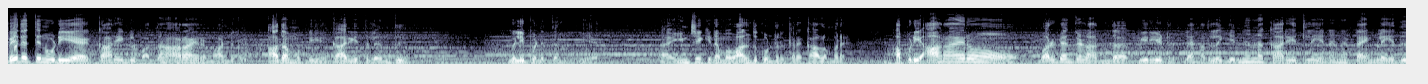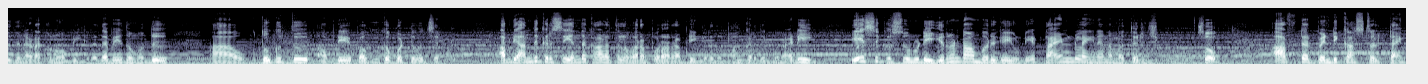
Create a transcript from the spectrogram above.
வேதத்தினுடைய காரியங்கள் பார்த்தா ஆறாயிரம் ஆண்டுகள் ஆதாமுடைய காரியத்திலிருந்து வெளிப்படுத்தலுடைய இன்றைக்கு நம்ம வாழ்ந்து கொண்டிருக்கிற காலமுறை அப்படி ஆறாயிரம் வருடங்கள் அந்த பீரியட் இருக்குல்ல அதில் என்னென்ன காரியத்தில் என்னென்ன டைமில் எது எது நடக்கணும் அப்படிங்கிறத வேதம் வந்து தொகுத்து அப்படியே பகுக்கப்பட்டு வச்சிருக்கு. அப்படி அந்த கிறிஸ்து எந்த காலத்தில் வரப்போகிறார் அப்படிங்கிறத பார்க்கறதுக்கு முன்னாடி இயேசு கிறிஸ்துவனுடைய இரண்டாம் வருகையுடைய டைம் லைனை நம்ம தெரிஞ்சுக்கணும். ஸோ ஆஃப்டர் பெண்டிகாஸ்டல் டைம்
